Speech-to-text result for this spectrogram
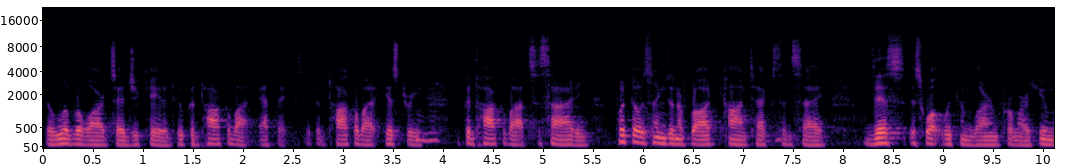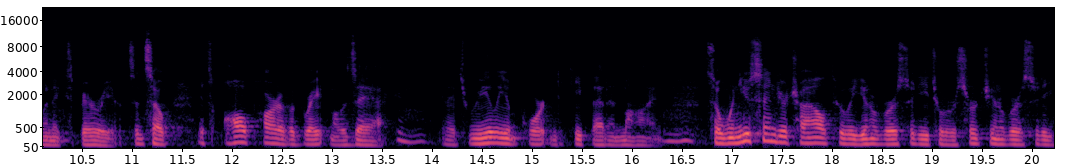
the liberal arts educated who can talk about ethics, who can talk about history, mm-hmm. who can talk about society, put those things in a broad context and say, this is what we can learn from our human experience. And so it's all part of a great mosaic. And it's really important to keep that in mind. Mm-hmm. So when you send your child to a university, to a research university,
